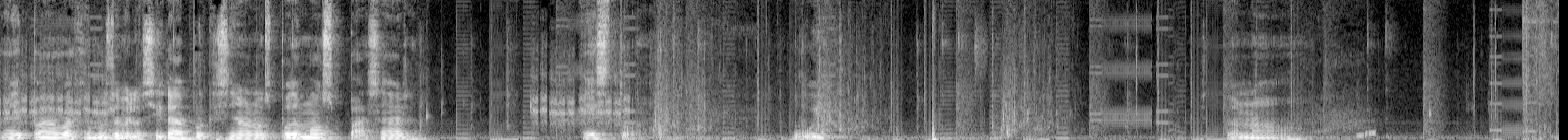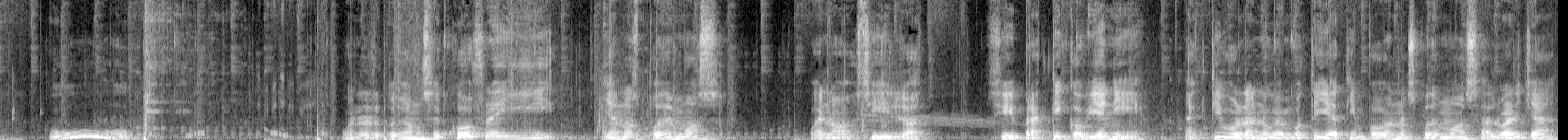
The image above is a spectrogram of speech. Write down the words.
Epa, bajemos de velocidad porque si no nos podemos pasar esto. Uy. Esto no... Bueno, recogemos el cofre y ya nos podemos... Bueno, si, lo, si practico bien y activo la nube en botella a tiempo, nos podemos salvar ya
